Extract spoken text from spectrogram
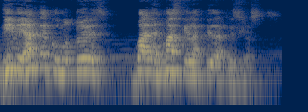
Vive, anda como tú eres, vales más que las piedras preciosas.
